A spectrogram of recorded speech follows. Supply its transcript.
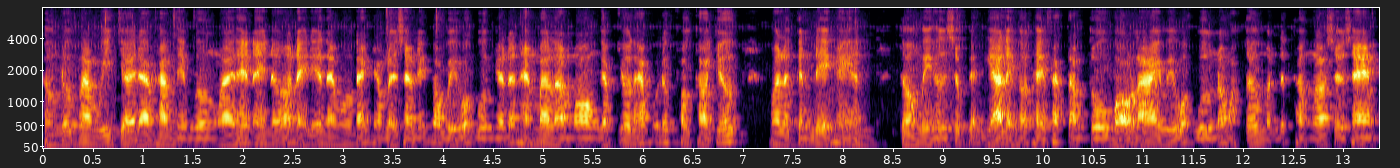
thường được làm vị trời đạo phạm thiên vương lại thế này nữa, này địa tạng bồ tát trong đời sau nếu có vị quốc vương cho đến hàng bà la môn gặp chùa tháp của đức phật thọ trước mà là kinh điển hay hình tượng bị hư sụp cánh gã liền có thể phát tâm tu bổ lại vị quốc vương đó, hoặc tự mình đích thân lo sửa sang.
